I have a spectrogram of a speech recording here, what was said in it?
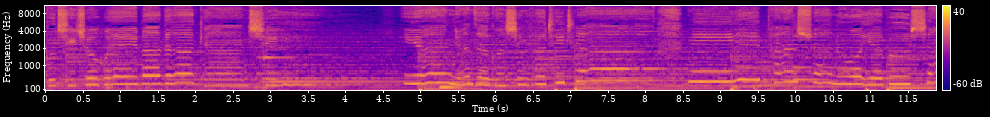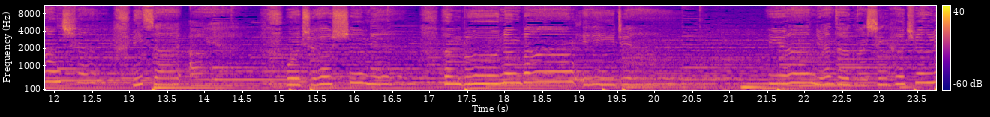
不祈求回报的感情，远远的关心和体贴。盘旋，我也不想见你再熬夜我就失眠，恨不能帮一点。远远的关心和眷恋，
